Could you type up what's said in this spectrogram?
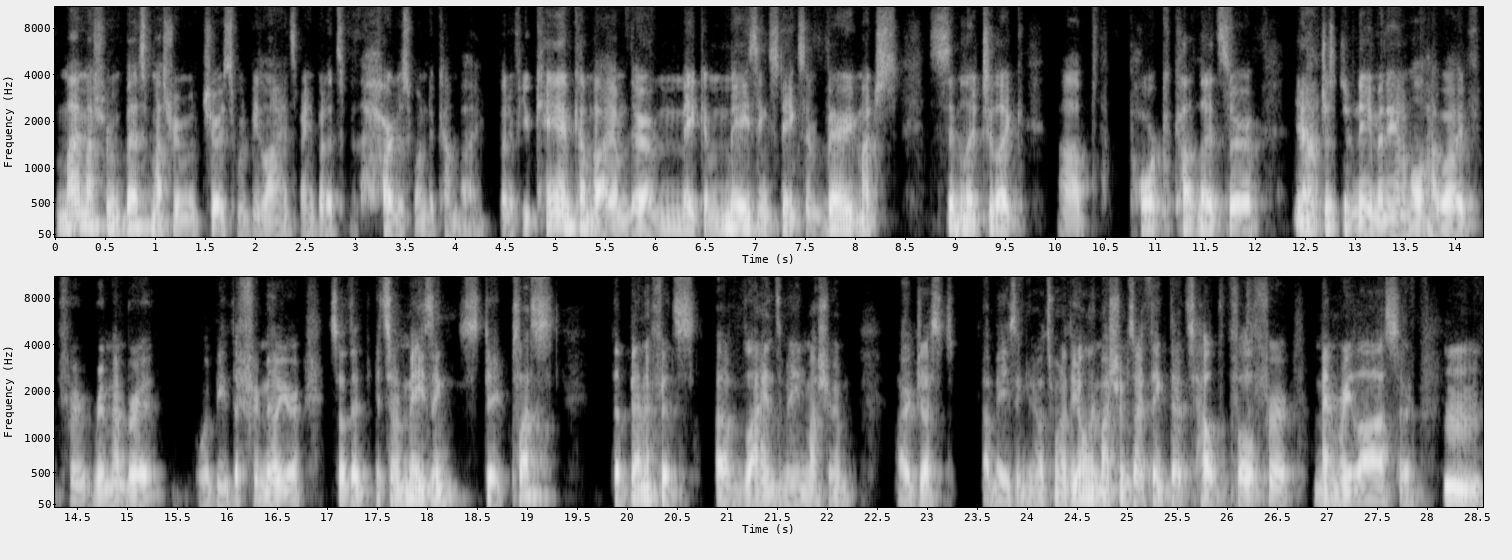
my mushroom best mushroom of choice would be lion's mane, but it's the hardest one to come by. But if you can come by them, they make amazing steaks and very much similar to like uh, pork cutlets or you know Yeah. just to name an animal how I f- remember it would be the familiar. So that it's an amazing steak. Plus the benefits of lion's mane mushroom are just amazing. You know, it's one of the only mushrooms I think that's helpful for memory loss or Mm,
